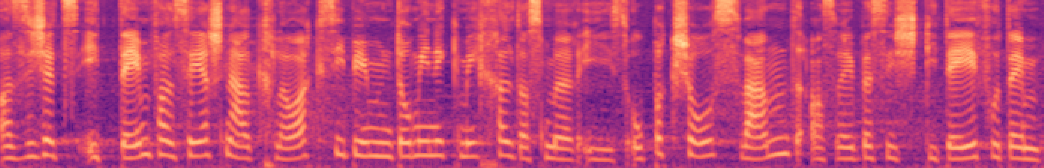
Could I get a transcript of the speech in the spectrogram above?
Also es war jetzt in dem Fall sehr schnell klar beim Dominik Michel, dass wir ins Obergeschoss wollen. Also eben, es ist die Idee von dem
